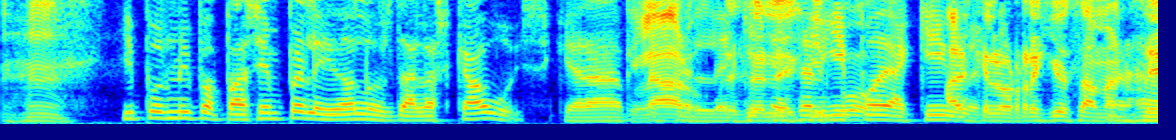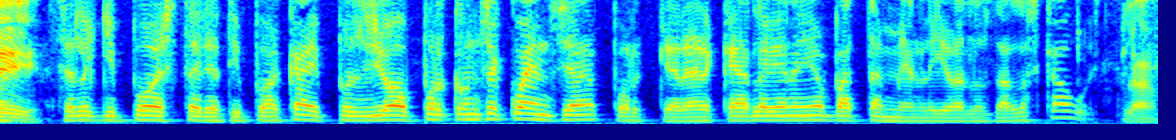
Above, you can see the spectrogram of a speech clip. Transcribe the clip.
Ujú. Y pues mi papá siempre le ido a los Dallas Cowboys, que era pues, el, es equi- el, es el equipo de aquí, Al que los regios aman, Ajá, sí. Es el equipo estereotipo de acá. Y pues yo, por consecuencia, por querer caerle bien a mi papá, también le iba a los Dallas Cowboys. Claro.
